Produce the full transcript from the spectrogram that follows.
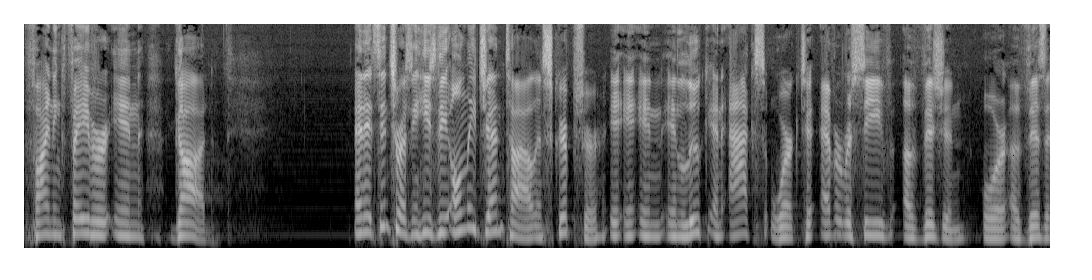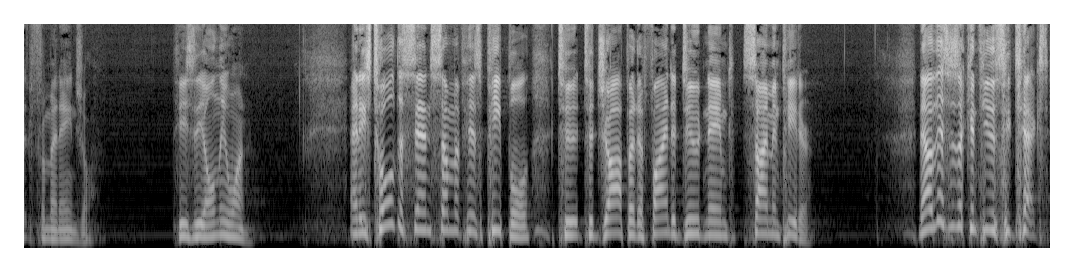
Finding favor in God. And it's interesting, he's the only Gentile in Scripture, in, in, in, Luke and Acts work, to ever receive a vision or a visit from an angel. He's the only one. And he's told to send some of his people to, to Joppa to find a dude named Simon Peter. Now, this is a confusing text.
